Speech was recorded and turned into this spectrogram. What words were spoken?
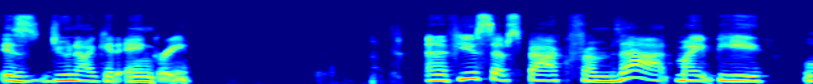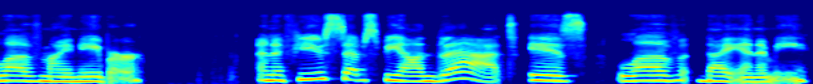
is do not get angry. And a few steps back from that might be love my neighbor. And a few steps beyond that is love thy enemy.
